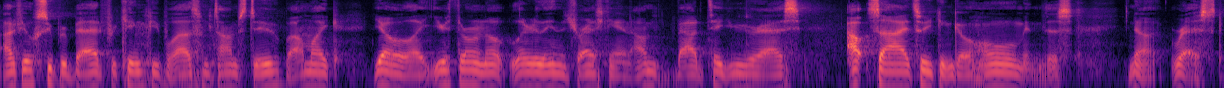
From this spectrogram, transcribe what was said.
I feel super bad for kicking people out sometimes too. But I'm like, yo, like you're throwing up literally in the trash can. I'm about to take your ass outside so you can go home and just you know rest.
